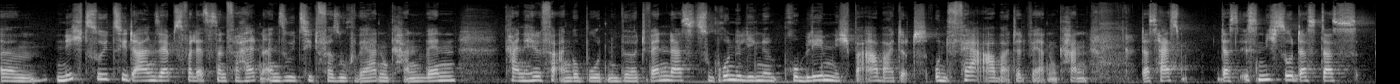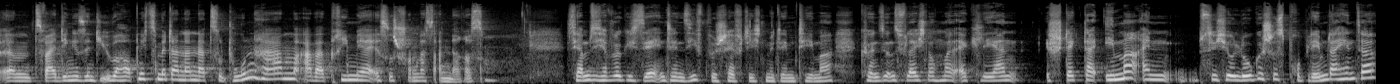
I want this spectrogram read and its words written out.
ähm, nicht suizidalen, selbstverletzenden Verhalten ein Suizidversuch werden kann, wenn keine Hilfe angeboten wird, wenn das zugrunde liegende Problem nicht bearbeitet und verarbeitet werden kann. Das heißt, das ist nicht so, dass das ähm, zwei Dinge sind, die überhaupt nichts miteinander zu tun haben, aber primär ist es schon was anderes. Sie haben sich ja wirklich sehr intensiv beschäftigt mit dem Thema. Können Sie uns vielleicht noch mal erklären, steckt da immer ein psychologisches Problem dahinter?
